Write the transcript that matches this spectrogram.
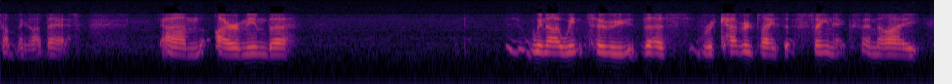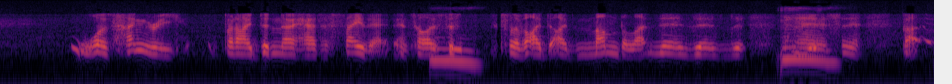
something like that. Um, I remember when I went to this recovery place at Phoenix and I was hungry, but I didn't know how to say that. And so I was Mm. just sort of, I'd, I'd mumble like, "Nah, nah, nah, Mm. uh," but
